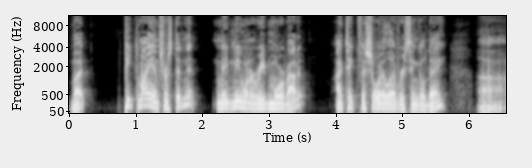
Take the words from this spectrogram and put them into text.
but piqued my interest, didn't it? Made me want to read more about it. I take fish oil every single day. Uh,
